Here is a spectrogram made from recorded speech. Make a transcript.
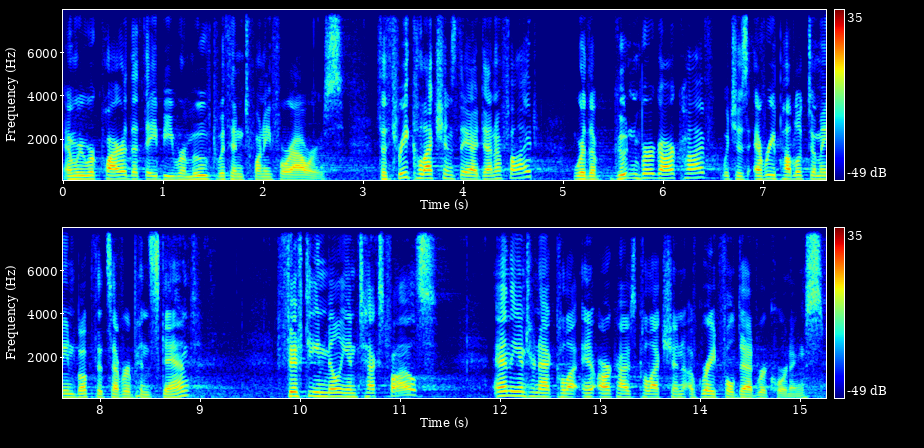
and we require that they be removed within 24 hours. The three collections they identified were the Gutenberg Archive, which is every public domain book that's ever been scanned, 15 million text files, and the Internet Archive's collection of Grateful Dead recordings.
